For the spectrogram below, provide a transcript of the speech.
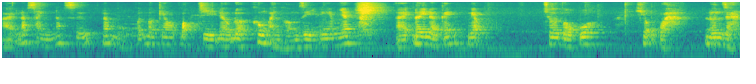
Đấy, nắp sành nắp sứ nắp bổ quấn băng keo bọc chỉ đều được không ảnh hưởng gì anh em nhé. Đấy, đây là cái mẹo chơi bầu cua hiệu quả đơn giản.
